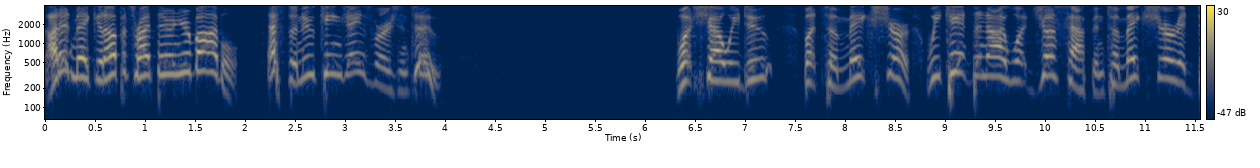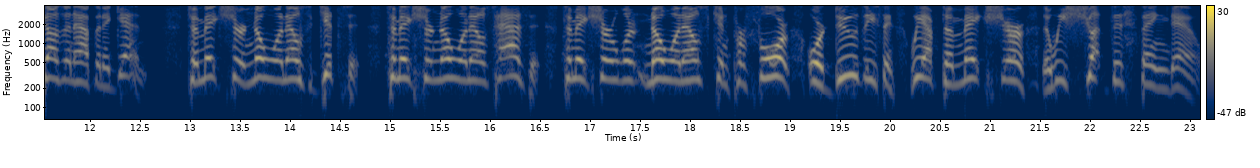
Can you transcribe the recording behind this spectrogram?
I didn't make it up, it's right there in your Bible. That's the New King James Version, too. What shall we do? But to make sure, we can't deny what just happened, to make sure it doesn't happen again to make sure no one else gets it, to make sure no one else has it, to make sure no one else can perform or do these things. We have to make sure that we shut this thing down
